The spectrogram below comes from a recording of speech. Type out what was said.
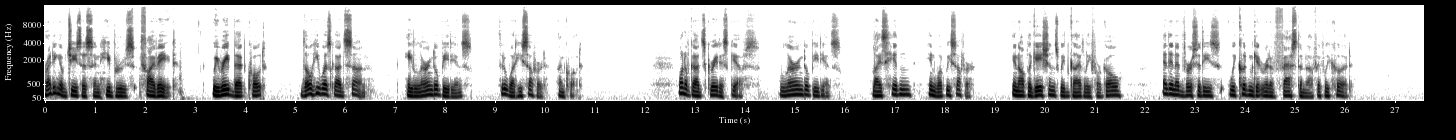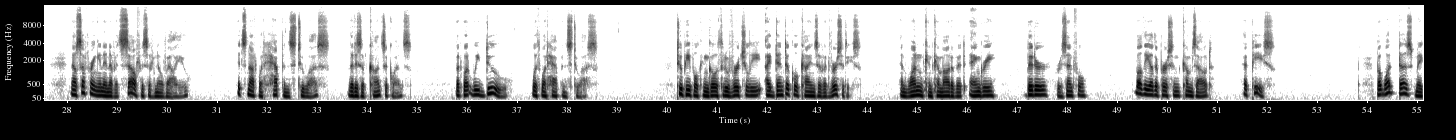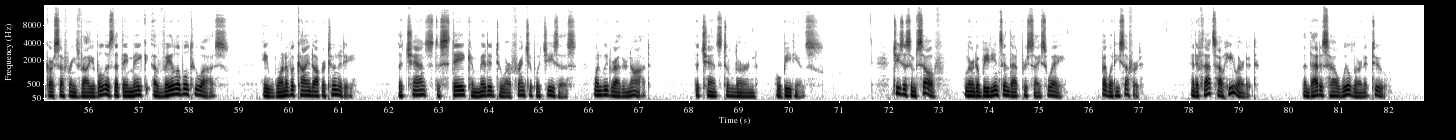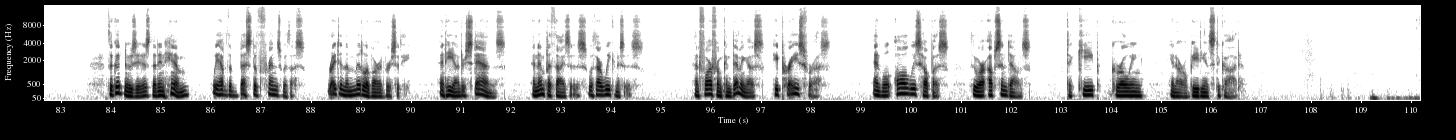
Writing of Jesus in Hebrews 5 8, we read that, quote, though he was God's son, he learned obedience through what he suffered. Unquote. One of God's greatest gifts, learned obedience, lies hidden in what we suffer, in obligations we'd gladly forego, and in adversities we couldn't get rid of fast enough if we could. Now, suffering in and of itself is of no value. It's not what happens to us that is of consequence, but what we do with what happens to us. Two people can go through virtually identical kinds of adversities, and one can come out of it angry, bitter, resentful, while the other person comes out at peace. But what does make our sufferings valuable is that they make available to us a one of a kind opportunity, the chance to stay committed to our friendship with Jesus when we'd rather not, the chance to learn obedience. Jesus himself learned obedience in that precise way, by what he suffered. And if that's how he learned it, then that is how we'll learn it too. The good news is that in him we have the best of friends with us, right in the middle of our adversity, and he understands and empathizes with our weaknesses. And far from condemning us, he prays for us and will always help us through our ups and downs to keep growing in our obedience to God.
